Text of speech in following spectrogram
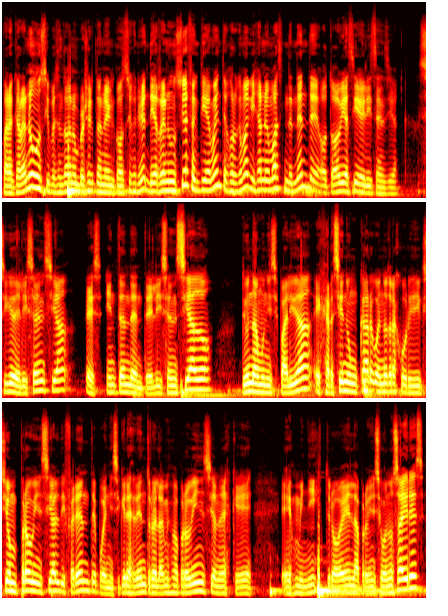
para que renuncie y presentaron un proyecto en el Consejo. ¿De renunció efectivamente Jorge Macri? ¿Ya no es más intendente o todavía sigue de licencia? Sigue de licencia, es intendente licenciado de una municipalidad ejerciendo un cargo en otra jurisdicción provincial diferente, pues ni siquiera es dentro de la misma provincia, no es que es ministro en la provincia de Buenos Aires,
